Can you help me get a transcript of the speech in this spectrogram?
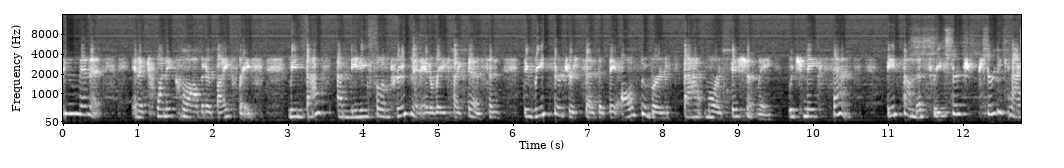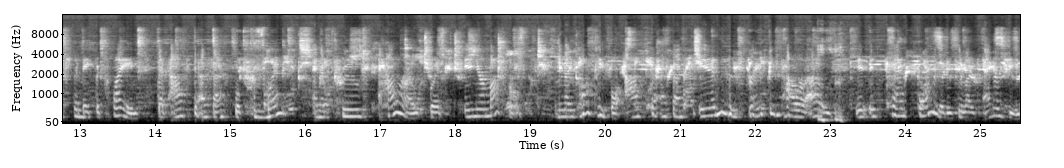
two minutes in a 20 kilometer bike race. I mean, that's a meaningful improvement in a race like this. And the researchers said that they also burned fat more efficiently, which makes sense. Based on this research, Purity can actually make the claim that AstaFX will promote and improve power output in your muscles. I mean, I tell people AstaFX in, strength and power out. It, it's transformative, if you like, energy.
